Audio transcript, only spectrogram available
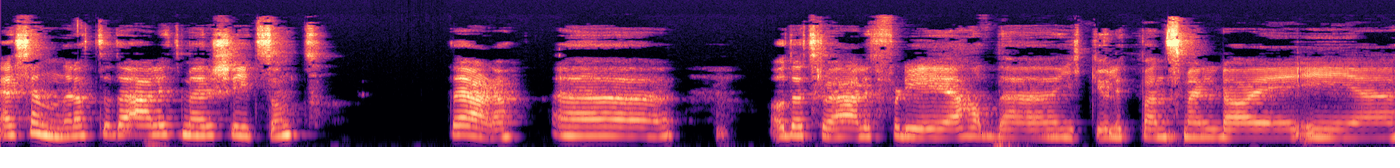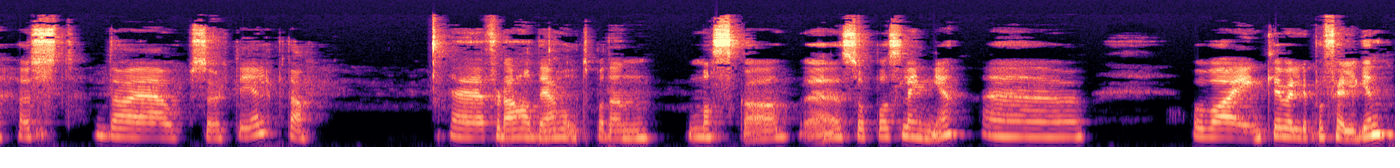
Jeg kjenner at det er litt mer slitsomt. Det er det. Uh, og det tror jeg er litt fordi jeg hadde, gikk jo litt på en smell da i, i eh, høst, da jeg oppsøkte hjelp, da. Eh, for da hadde jeg holdt på den maska eh, såpass lenge, eh, og var egentlig veldig på felgen.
